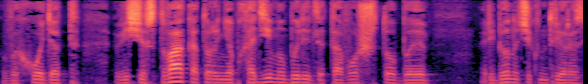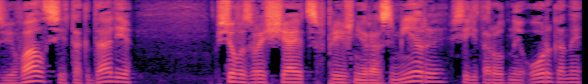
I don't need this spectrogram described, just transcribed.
выходят вещества, которые необходимы были для того, чтобы ребеночек внутри развивался и так далее. Все возвращается в прежние размеры, все детородные органы.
